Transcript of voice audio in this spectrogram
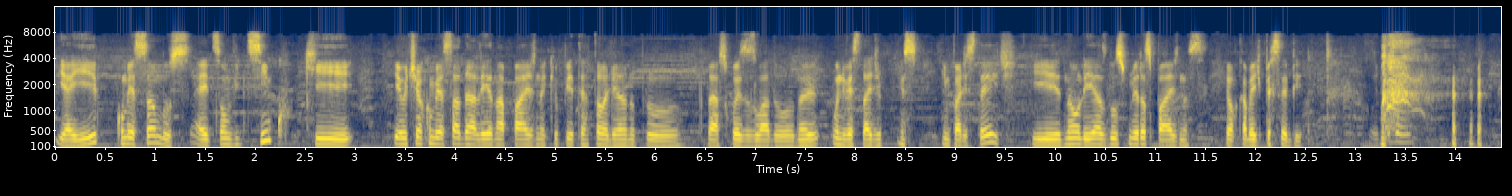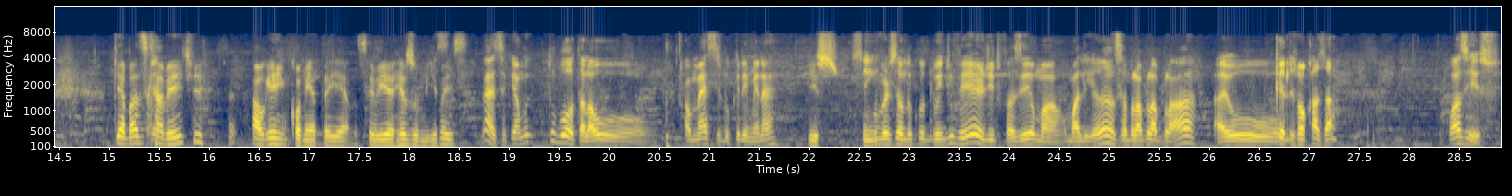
E aí começamos a edição 25, que eu tinha começado a ler na página que o Peter tá olhando para as coisas lá do, da Universidade de Empire State e não li as duas primeiras páginas, que eu acabei de perceber. Muito bem. Que é basicamente. Alguém comenta aí ela. Eu ia resumir, mas. Não, essa aqui é muito boa, tá lá o. É o mestre do crime, né? Isso. Sim. Conversando com o Duende Verde de fazer uma, uma aliança, blá blá blá. Aí o. Que eles vão casar. Quase isso.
